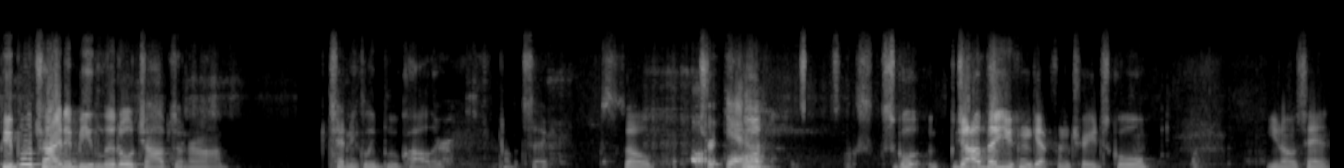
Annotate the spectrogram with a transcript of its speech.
people try to be little jobs that are not technically blue collar, I would say. So Oh, yeah. School, job that you can get from trade school, you know, san-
